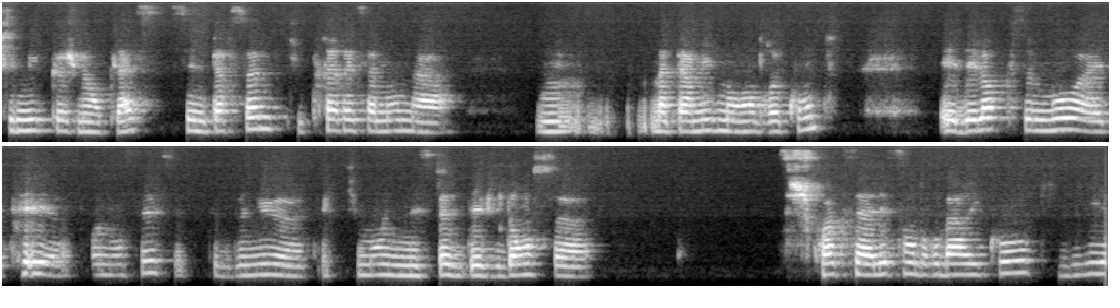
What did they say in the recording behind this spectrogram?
filmiques que je mets en place. C'est une personne qui très récemment m'a permis de m'en rendre compte. Et dès lors que ce mot a été euh, prononcé, c'est devenu effectivement une espèce d'évidence. je crois que c'est Alessandro Barrico qui dit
